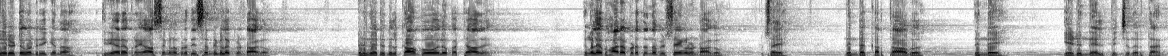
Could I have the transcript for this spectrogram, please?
നേരിട്ടുകൊണ്ടിരിക്കുന്ന ഒത്തിരിയേറെ പ്രയാസങ്ങളും പ്രതിസന്ധികളൊക്കെ ഉണ്ടാകും. എഴുന്നേറ്റ് നിൽക്കാൻ പോലും പറ്റാതെ നിങ്ങളെ ഭാരപ്പെടുത്തുന്ന വിഷയങ്ങളുണ്ടാകും. പക്ഷേ നിന്റെ കർത്താവ് നിന്നെ എഴുന്നേൽപ്പിച്ചു നിർത്താൻ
